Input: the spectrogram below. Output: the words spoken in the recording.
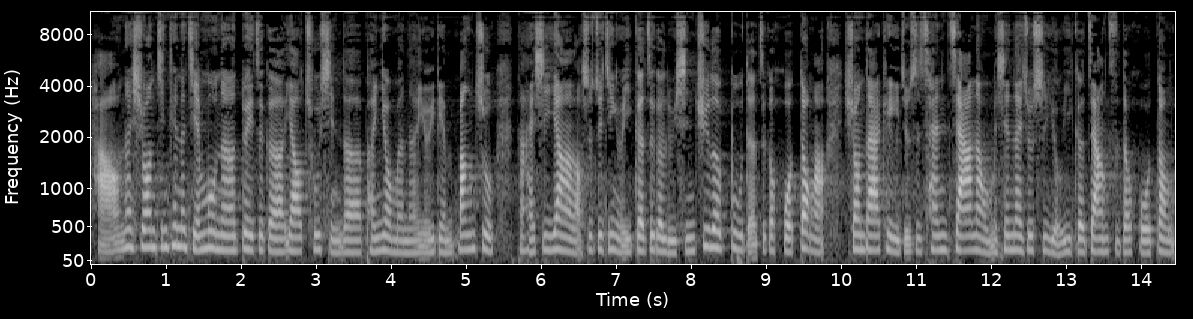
好，那希望今天的节目呢，对这个要出行的朋友们呢，有一点帮助。那还是一样啊，老师最近有一个这个旅行俱乐部的这个活动啊，希望大家可以就是参加。那我们现在就是有一个这样子的活动，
